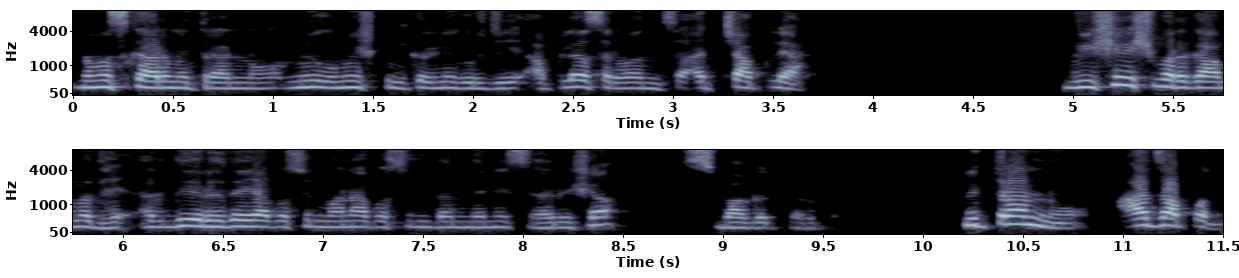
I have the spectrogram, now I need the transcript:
नमस्कार मित्रांनो मी उमेश कुलकर्णी गुरुजी आपल्या सर्वांचं आजच्या आपल्या विशेष वर्गामध्ये अगदी हृदयापासून मनापासून दंदने सहर्ष स्वागत करतो. मित्रांनो आज आपण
